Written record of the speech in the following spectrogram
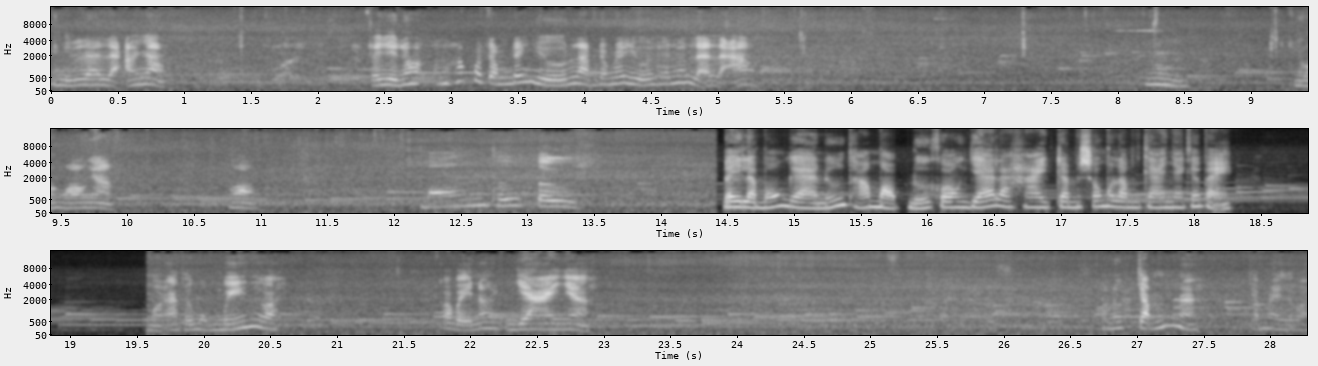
Ừm. Vị lạ lạ nha. Tại vì nó, nó hấp ở trong trái dừa Nó làm trong trái dừa thế nó lạ lạ Ừm. Nhưng mà ngon nha. Ngon. Món thứ tư. Đây là món gà nướng thảo mộc nửa con giá là 265k nha các bạn. Mình ăn thử một miếng thôi coi. Có vị nó dai nha. Có nước chấm nè. Chấm này thôi coi.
